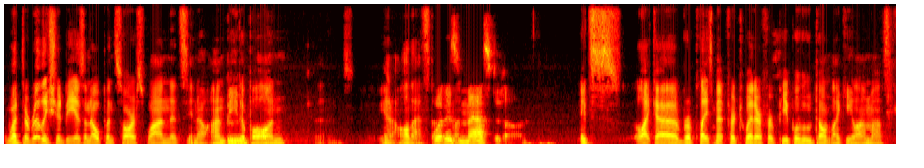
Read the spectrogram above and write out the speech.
what there really should be is an open source one that's you know unbeatable and uh, you know all that stuff. What is But Mastodon? it's like a replacement for Twitter for people who don't like Elon Musk.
